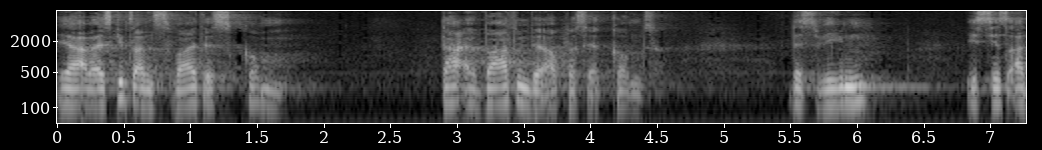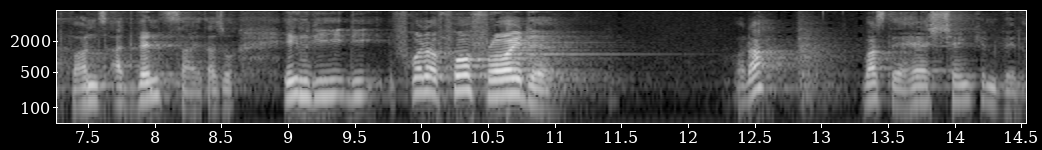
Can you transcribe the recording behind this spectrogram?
Ja, aber es gibt ein zweites Kommen. Da erwarten wir auch, dass er kommt. Deswegen ist jetzt Advent, Adventszeit. Also irgendwie die Vorfreude, oder? Was der Herr schenken will.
